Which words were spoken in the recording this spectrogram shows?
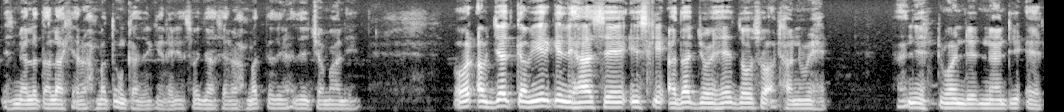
اس میں اللہ تعالیٰ کے رحمتوں کا ذکر ہے، اس وجہ سے رحمت کا ذکر جمالی اور ابجد کبیر کے لحاظ سے اس کی عدد جو ہے، دو سو اٹھانوے ہے۔ ہاں جی ٹو ہنڈریڈ نائنٹی ایٹ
